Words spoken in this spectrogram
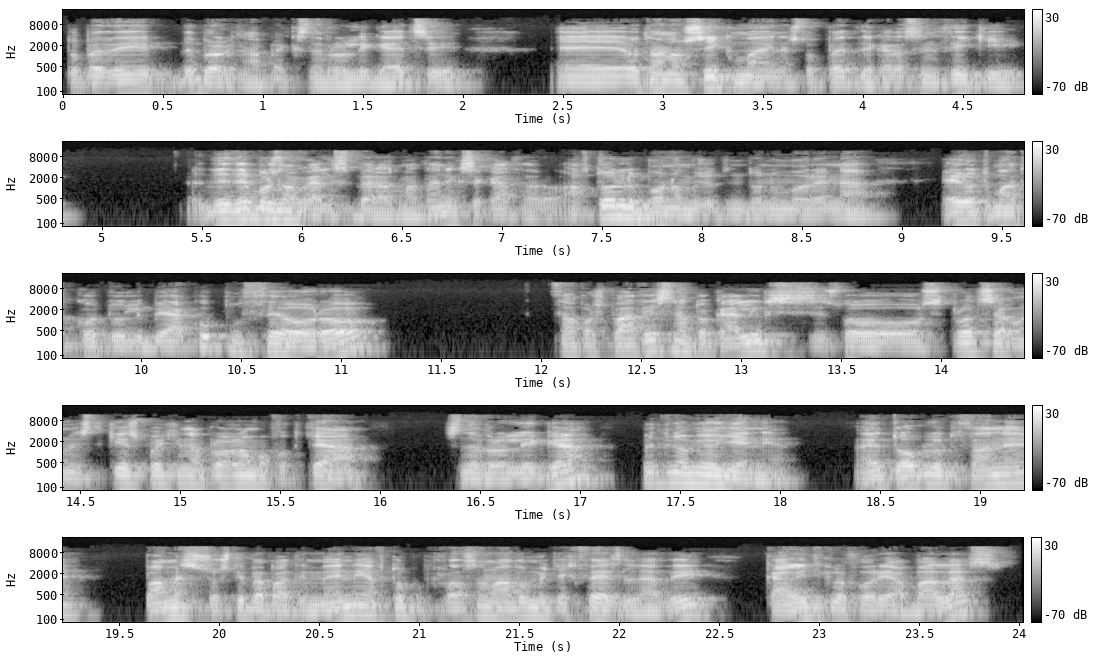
το παιδί δεν πρόκειται να παίξει στην Ευρωλίγκα, έτσι. Ε, όταν ο Σίγμα είναι στο 5 κατά συνθήκη δεν, δεν μπορείς να βγάλεις συμπεράσματα, είναι ξεκάθαρο. Αυτό λοιπόν νομίζω ότι είναι το νούμερο ένα ερωτηματικό του Ολυμπιακού που θεωρώ θα προσπαθήσει να το καλύψει στις πρώτες αγωνιστικές που έχει ένα πρόγραμμα φωτιά στην Ευρωλίγκα με την ομοιογένεια. Δηλαδή το όπλο του θα είναι πάμε στη σωστή πεπατημένη, αυτό που προσπαθήσαμε να δούμε και χθες δηλαδή. Καλή κυκλοφορία μπάλας,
